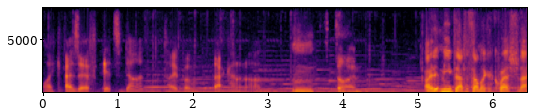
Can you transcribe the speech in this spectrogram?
Like as if it's done type of that kind of nod Mm. Done. I didn't mean that to sound like a question. I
